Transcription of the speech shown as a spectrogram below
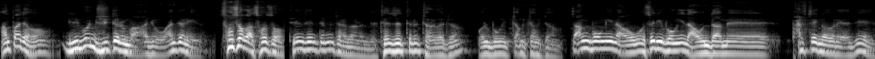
안 빠져. 일본 주식들은 뭐 아주 완전히 서서 가 서서. 텐센트는 잘 가는데 텐센트는 잘 가죠. 월봉이 짱짱짱. 쌍봉이 나오고 쓰리봉이 나온 다음에 팔 생각을 해야지.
